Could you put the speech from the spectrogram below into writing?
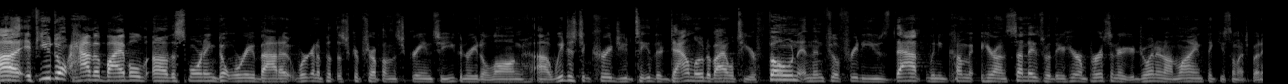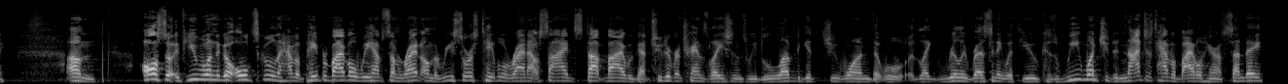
Uh, if you don't have a Bible uh, this morning, don't worry about it. We're going to put the scripture up on the screen so you can read along. Uh, we just encourage you to either download a Bible to your phone and then feel free to use that when you come here on Sundays, whether you're here in person or you're joining online. Thank you so much, buddy. Um, also, if you want to go old school and have a paper Bible, we have some right on the resource table right outside. Stop by. We've got two different translations. We'd love to get you one that will like really resonate with you because we want you to not just have a Bible here on Sunday.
